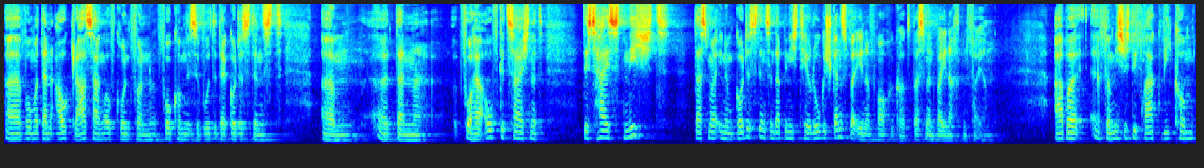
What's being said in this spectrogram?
äh, wo wir dann auch klar sagen, aufgrund von Vorkommnissen wurde der Gottesdienst ähm, äh, dann vorher aufgezeichnet. Das heißt nicht, dass man in einem Gottesdienst, und da bin ich theologisch ganz bei Ihnen, Frau Rückert, was wir an Weihnachten feiern. Aber äh, für mich ist die Frage, wie kommt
